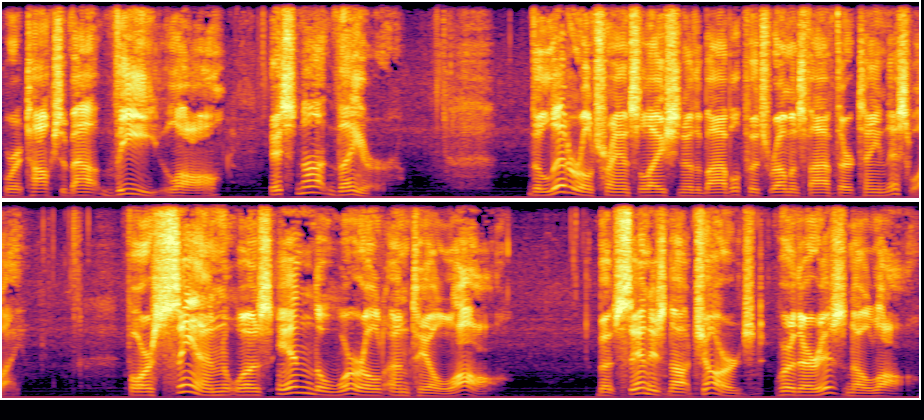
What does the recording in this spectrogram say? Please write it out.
where it talks about the law, it's not there. The literal translation of the Bible puts Romans 5:13 this way. For sin was in the world until law, but sin is not charged where there is no law.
